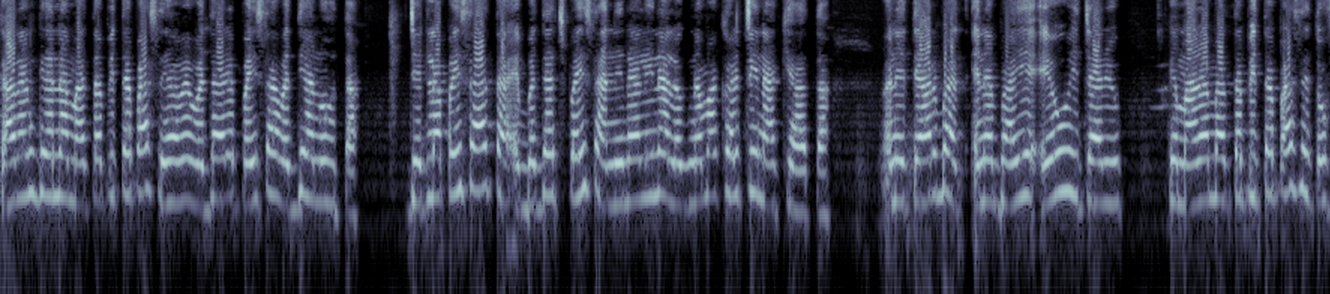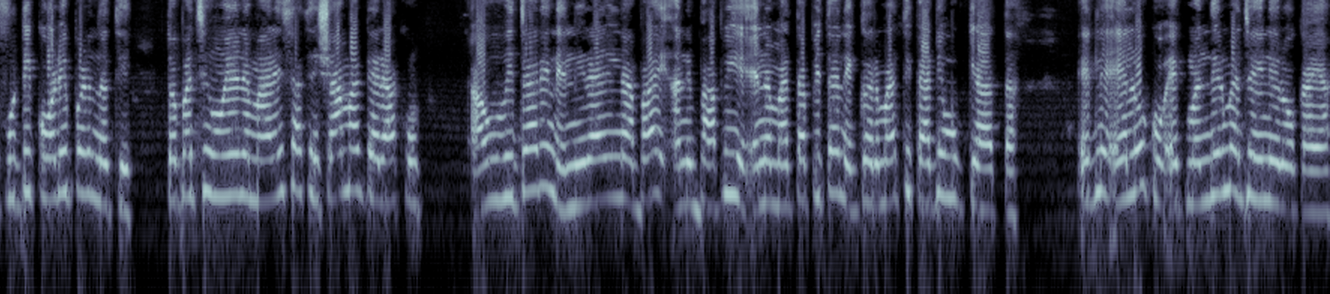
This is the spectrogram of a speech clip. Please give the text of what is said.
કારણ કે એના માતા પિતા પાસે હવે વધારે પૈસા વધ્યા નહોતા. જેટલા પૈસા હતા એ બધા જ પૈસા નિરાલીના લગ્નમાં ખર્ચી નાખ્યા હતા. અને ત્યારબાદ એના ભાઈએ એવું વિચાર્યું કે મારા માતા પિતા પાસે તો ફૂટી કોડી પણ નથી. તો પછી હું એને મારી સાથે શા માટે રાખું? આવું વિચારીને નિરાલીના ભાઈ અને ભાભીએ એના માતા પિતાને ઘરમાંથી કાઢી મૂક્યા હતા. એટલે એ લોકો એક મંદિરમાં જઈને રોકાયા.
